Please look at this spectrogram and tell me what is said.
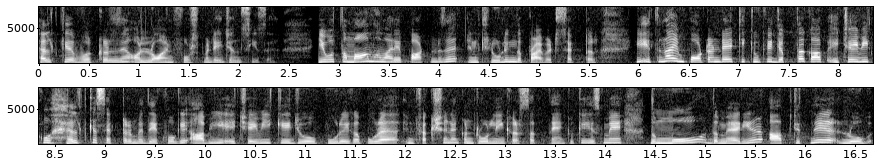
हेल्थ केयर वर्कर्स हैं और लॉ इन्फोर्समेंट एजेंसीज़ हैं। ये वो तमाम हमारे पार्टनर्स हैं इंक्लूडिंग द प्राइवेट सेक्टर ये इतना इंपॉर्टेंट है कि क्योंकि जब तक आप एचआईवी को हेल्थ के सेक्टर में देखोगे आप ये एचआईवी के जो पूरे का पूरा इन्फेक्शन है कंट्रोल नहीं कर सकते हैं। क्योंकि इसमें द मोर द मैरियर आप जितने लोग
